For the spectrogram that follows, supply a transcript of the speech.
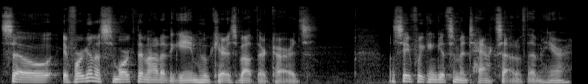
So if we're going to smork them out of the game, who cares about their cards? Let's see if we can get some attacks out of them here.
